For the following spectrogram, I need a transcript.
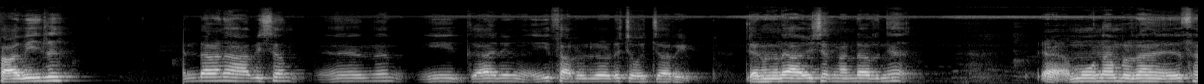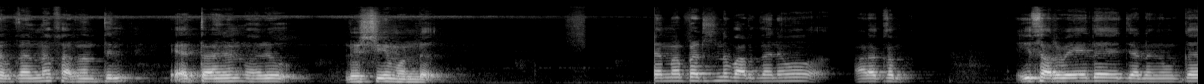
ഭാവിയിൽ എന്താണ് ആവശ്യം എന്ന് ഈ കാര്യം ഈ സർവേയിലൂടെ ചോദിച്ചറിയും. ജനങ്ങളുടെ ആവശ്യം കണ്ടറിഞ്ഞ് മൂന്നാം പിണറായി സർക്കാരിന് ഭരണത്തിൽ എത്താനും ഒരു ലക്ഷ്യമുണ്ട്. പെൻഷന് വർധനവ് അടക്കം ഈ സർവേയിൽ ജനങ്ങൾക്ക്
